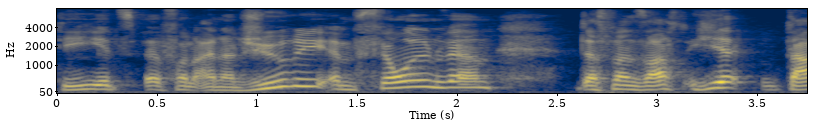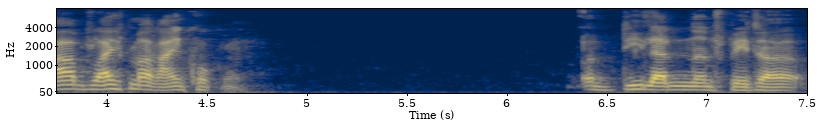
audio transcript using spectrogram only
die jetzt äh, von einer Jury empfohlen werden, dass man sagt, hier, da vielleicht mal reingucken. Und die landen dann später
